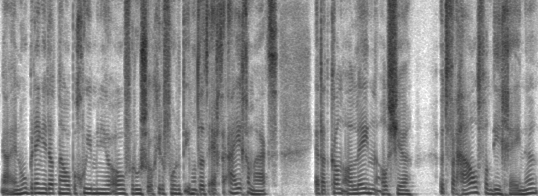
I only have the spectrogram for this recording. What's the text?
Ja, en hoe breng je dat nou op een goede manier over? Hoe zorg je ervoor dat iemand het echt eigen maakt? Ja, dat kan alleen als je het verhaal van diegene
